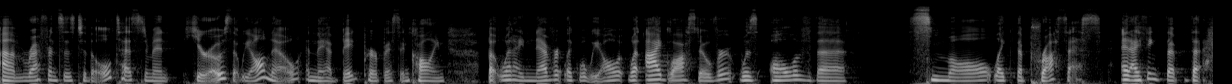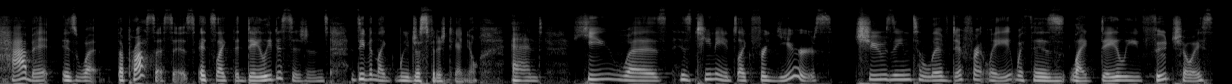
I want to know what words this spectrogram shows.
um, references to the Old Testament heroes that we all know and they have big purpose and calling. But what I never, like what we all, what I glossed over was all of the small, like the process and I think that the habit is what the process is. It's like the daily decisions. It's even like we just finished Daniel, and he was his teenage, like for years, choosing to live differently with his like daily food choice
